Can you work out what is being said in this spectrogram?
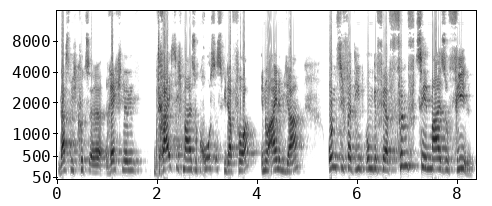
lass mich kurz äh, rechnen, 30 Mal so groß ist wie davor, in nur einem Jahr. Und sie verdient ungefähr 15 Mal so viel,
